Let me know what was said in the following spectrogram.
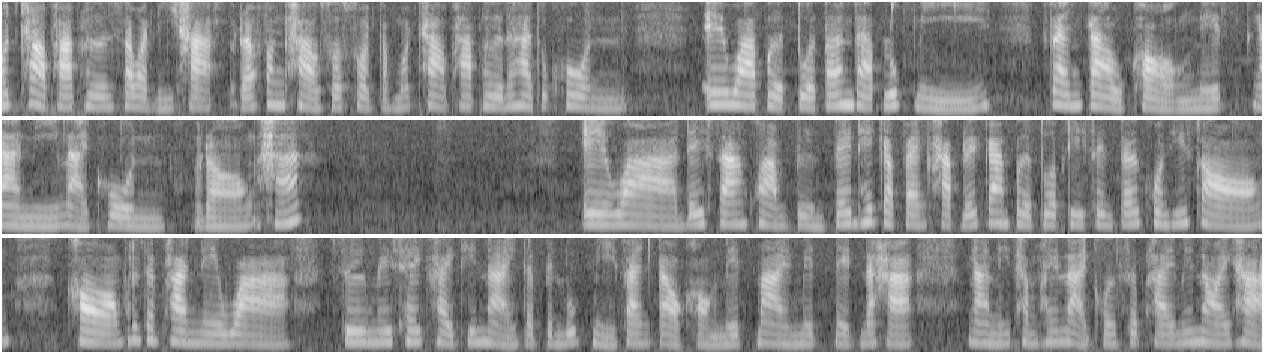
มดข่าวพาเพลิน สวัสดีค่ะ รับฟังข่าวสดๆ กับมดข่าวพาเพลินนะคะทุกคน เอวาเปิดตัวต้อนรับลูกหมี แฟนเก่าของเน็ตงานนี้หลายคนร้องฮะ เอวาได้สร้างความตื่นเต้นให้กับแฟนคลับด้วยการเปิดตัวพรีเซนเตอร์คนที่ 2 ของผลิตภัณฑ์เนวา ซึ่งไม่ใช่ใครที่ไหน แต่เป็นลูกหมีแฟนเก่าของเน็ตไมล์เม็ดเน็ตนะคะ งานนี้ทำให้หลายคนเซอร์ไพรส์ไม่น้อยค่ะ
